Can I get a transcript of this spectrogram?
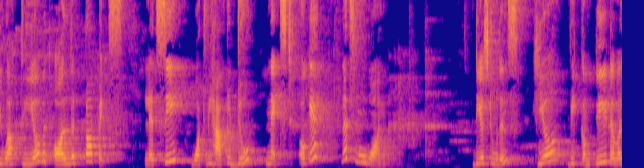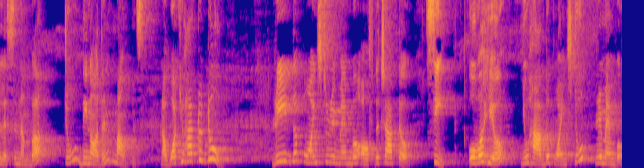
you are clear with all the topics let's see what we have to do. Next okay let's move on dear students here we complete our lesson number 2 the northern mountains now what you have to do read the points to remember of the chapter see over here, you have the points to remember.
